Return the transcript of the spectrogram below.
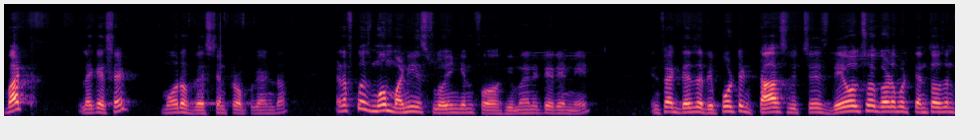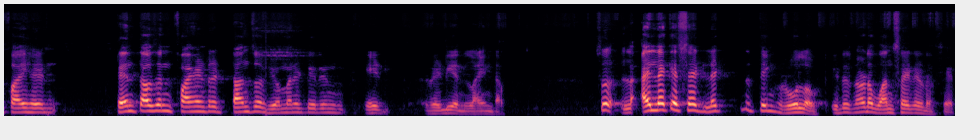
But like i said more of western propaganda. And of course more money is flowing in for humanitarian aid. In fact there's a report in which says they also got about 10,500 10,500 tons of humanitarian aid ready and lined up. So, I like I said, let the thing roll out. It is not a one-sided affair,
